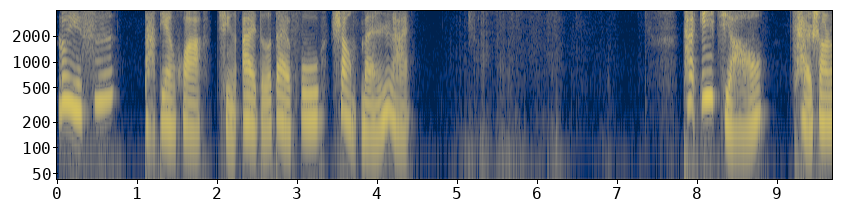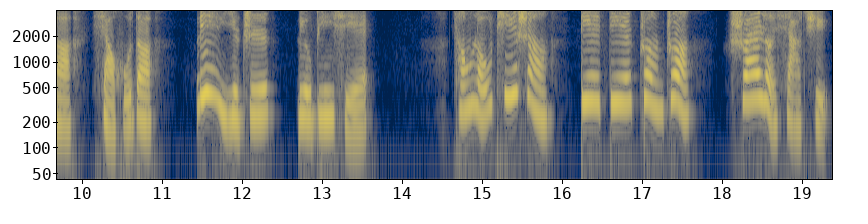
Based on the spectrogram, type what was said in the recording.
路易斯打电话请艾德大夫上门来。他一脚踩上了小胡的另一只溜冰鞋，从楼梯上跌跌撞撞摔了下去，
